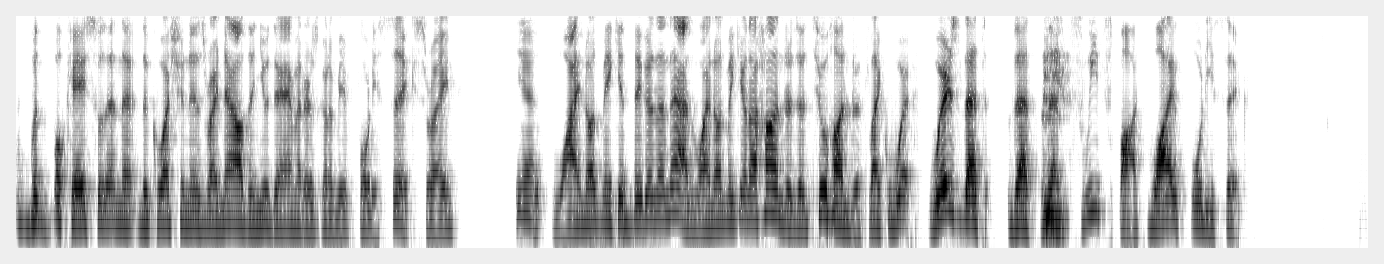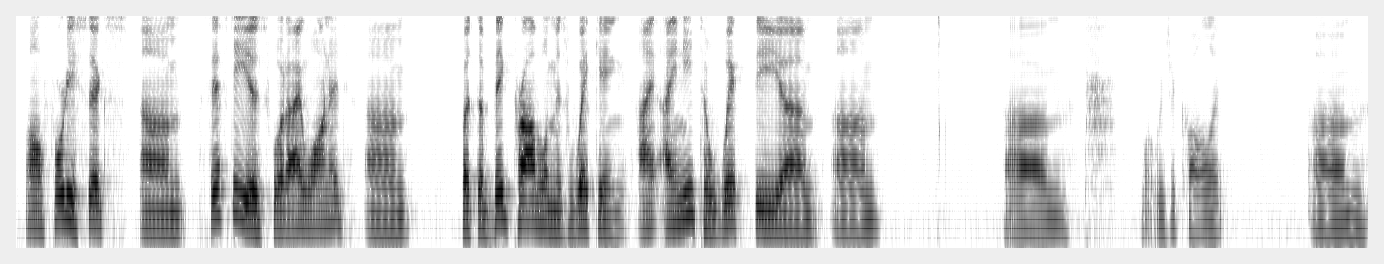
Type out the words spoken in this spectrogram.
but okay so then the, the question is right now the new diameter is going to be 46 right yeah why not make it bigger than that why not make it 100 or 200 like where where's that that that sweet spot why 46 well 46 um, 50 is what i wanted um, but the big problem is wicking. I, I need to wick the, um, um, um, what would you call it? Um,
